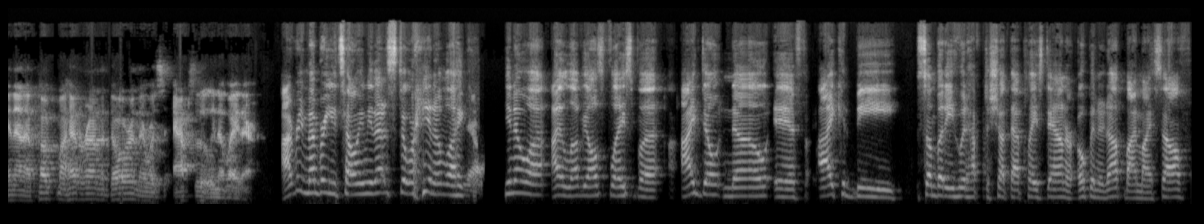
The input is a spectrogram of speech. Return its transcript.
And then I poked my head around the door, and there was absolutely no way there. I remember you telling me that story, and I'm like, Yeah. you know what? I love y'all's place, but I don't know if I could be somebody who would have to shut that place down or open it up by myself.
